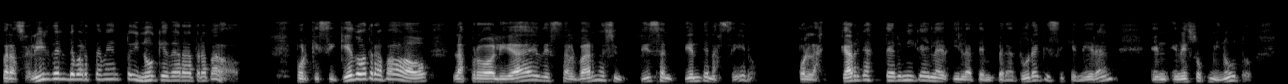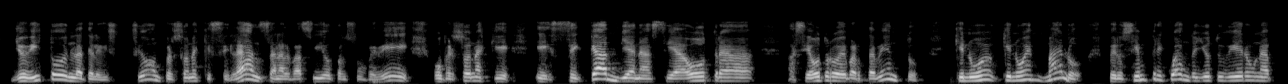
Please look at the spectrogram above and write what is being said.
para salir del departamento y no quedar atrapado. Porque si quedo atrapado, las probabilidades de salvarme se tienden a cero por las cargas térmicas y la, temperatura que se generan en, esos minutos. Yo he visto en la televisión personas que se lanzan al vacío con su bebé o personas que eh, se cambian hacia, otra, hacia otro departamento, que no, que no es malo, pero siempre y cuando yo tuviera una,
